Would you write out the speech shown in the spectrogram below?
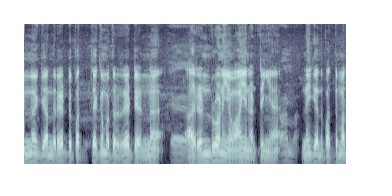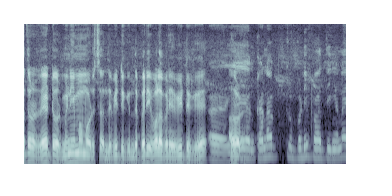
இன்னைக்கு அந்த ரேட்டு பத்து தேக்க மரத்தோட ரேட்டு என்ன? அது ரெண்டு ரூபா நீங்கள் வாங்கி நட்டீங்க. இன்னைக்கு அந்த பத்து மரத்தோட ரேட்டு ஒரு மினிமம் ஒரு அந்த வீட்டுக்கு இந்த பெரிய இவ்வளோ பெரிய வீட்டுக்கு. என் கணக்குப்படி பார்த்தீங்கன்னா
